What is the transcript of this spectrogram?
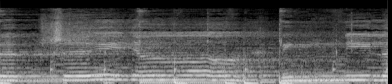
രക്ഷയെ ഞാൻ നിന്നിലണച്ചിടും.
